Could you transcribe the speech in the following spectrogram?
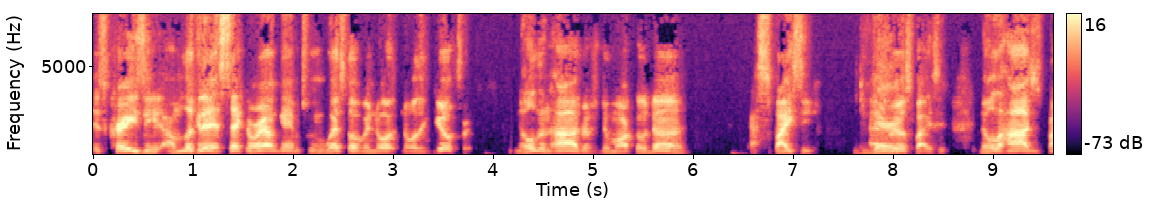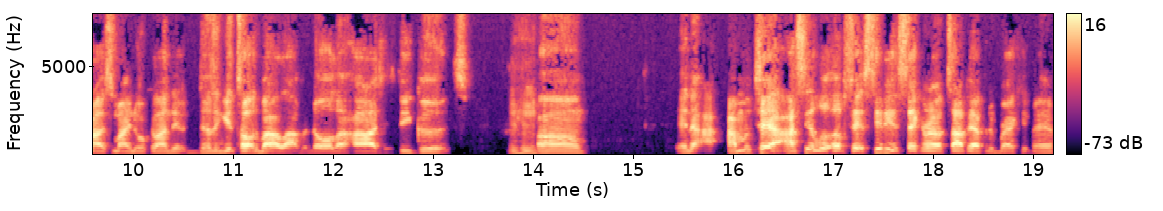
It's crazy. I'm looking at a second round game between Westover and North, Northern Guilford. Nolan Hodge versus DeMarco Dunn. That's spicy. That's Very. real spicy. Nolan Hodge is probably somebody in North Carolina that doesn't get talked about a lot, but Nolan Hodge is the goods. Mm-hmm. Um, and I, am gonna tell you, I see a little upset city in the second round, top half of the bracket, man.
